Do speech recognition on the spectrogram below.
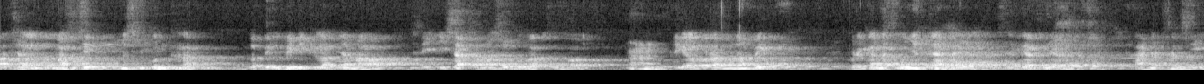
berjalan ke masjid meskipun gelap. Lebih-lebih di gelapnya malam. Jadi isak sama subuh atau jika orang munafik mereka tidak punya cahaya sehingga dia hanya bersih.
